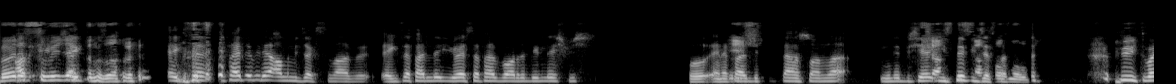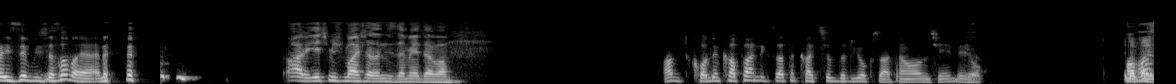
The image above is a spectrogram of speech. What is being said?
böyle Abi, sıvayacaktınız abi. XFL'de bile almayacaksın abi. XFL'de USFL bu arada birleşmiş. Bu NFL İş. bittikten sonra yine bir şey Şahsi izlemeyeceğiz. Büyük ihtimal izlemeyeceğiz ama yani. Abi geçmiş maçlardan izlemeye devam. Abi Colin Kaepernick zaten kaç yıldır yok zaten onun şeyinde. Yok. Ama ben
